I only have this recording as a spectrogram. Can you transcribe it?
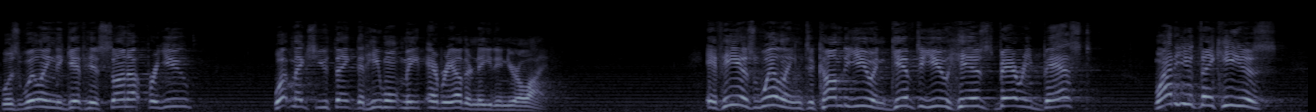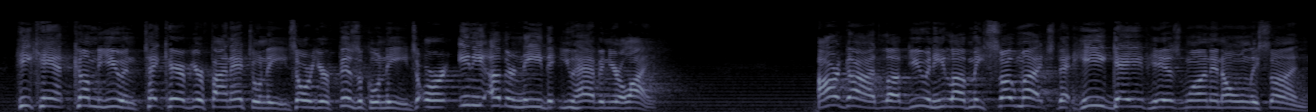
was willing to give his son up for you, what makes you think that he won't meet every other need in your life? If he is willing to come to you and give to you his very best, why do you think he is he can't come to you and take care of your financial needs or your physical needs or any other need that you have in your life? Our God loved you and he loved me so much that he gave his one and only son.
